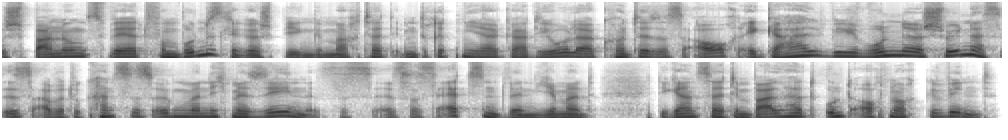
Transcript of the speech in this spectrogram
Spannungswert vom Bundesligaspielen gemacht hat. Im dritten Jahr Guardiola konnte das auch, egal wie wunderschön das ist, aber du kannst es irgendwann nicht mehr sehen. Es ist, es ist ätzend, wenn jemand die ganze Zeit den Ball hat und auch noch gewinnt.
